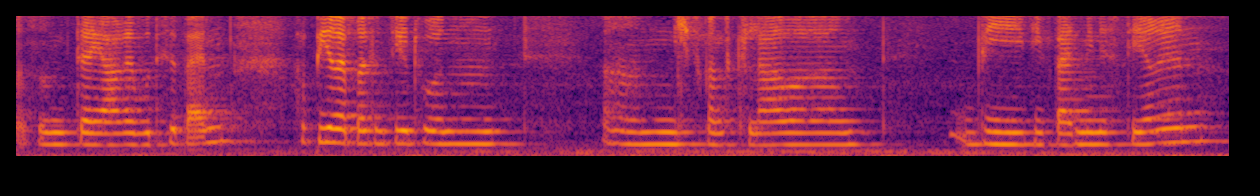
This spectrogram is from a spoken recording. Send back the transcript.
also der Jahre, wo diese beiden Papiere präsentiert wurden, ähm, nicht so ganz klar war, wie die beiden Ministerien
